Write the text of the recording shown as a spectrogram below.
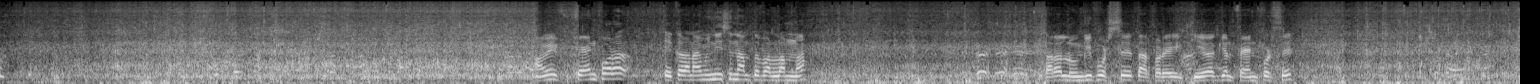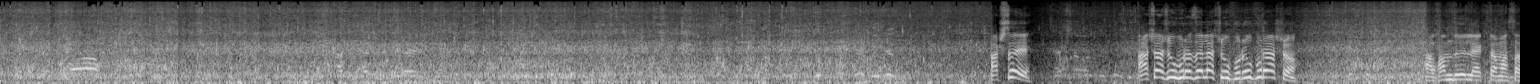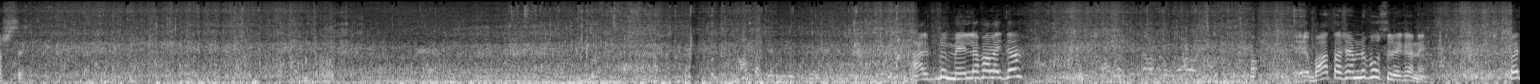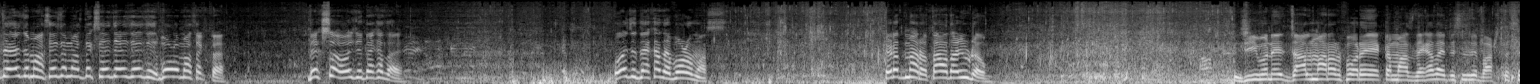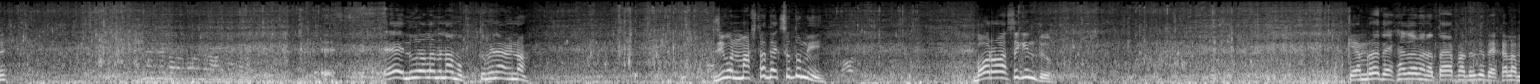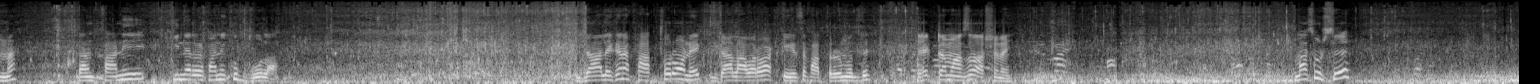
আমি প্যান্ট পরা, এ কারণে আমি নিচে নামতে পারলাম না। তারা লুঙ্গি পরছে, তারপরে কেউ একজন প্যান্ট পরছে। আসছে? আসো আসো, উপরে চলে আসো, উপরে উপরে আসো। আলহামদুলিল্লাহ একটা মাছ আসছে। আর একটু মেলে ফালাইতা এ, বাতাস এমনি প্রচুর এখানে। ওই যে এই যে মাছ এই যে মাছ দেখছ এই যে, এই যে বড় মাছ একটা। দেখছ? ওই যে দেখা যায়। ওই যে দেখা যায় বড় মাছ। এটা মারো তাড়াতাড়ি উঠাও। জীবনে জাল মারার পরে একটা মাছ দেখা যাইতেছে যে বাসতেছে এ- এই নুর আলমের নামুক, তুমি নামি না। জীবন মাছটা দেখছ তুমি? বড় আছে কিন্তু। ক্যামেরায় দেখা যাবে না, তাই আপনাদেরকে দেখালাম না। কারণ পানি, কিনারের পানি খুব গোলা। জাল এখানে পাথর অনেক, জাল আবারও আটকে গেছে পাথরের মধ্যে। একটা মাছও আসে নাই। মাছ উঠছে?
